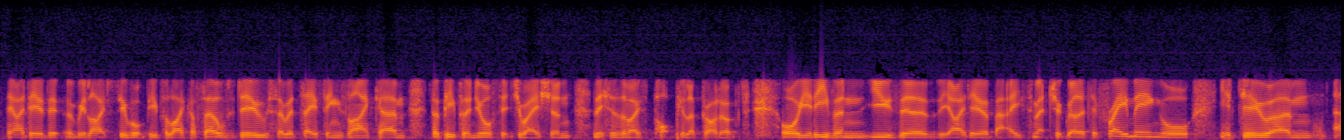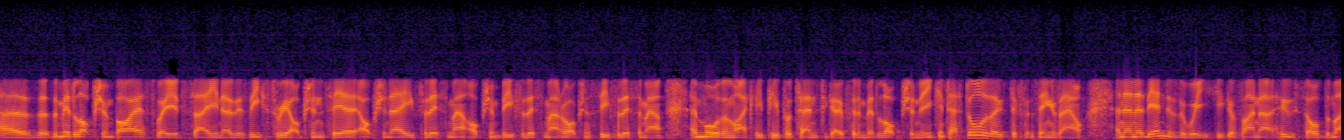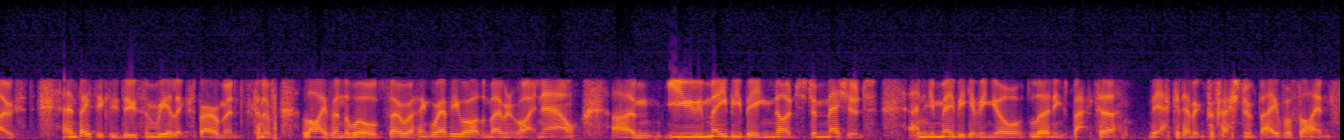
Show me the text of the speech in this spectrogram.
the idea that we like to do what people like ourselves do. So we'd say things like, um, for people in your situation, this is the most popular product. Or you'd even use the the idea about asymmetric relative framing, or you'd do um, uh, the, the middle option bias, where you'd say, you know, there's these three options here: option A for this amount, option B for this amount, or option C for this amount. And more than likely, people tend to go for the middle option. And you can test all of those different things out, and then at the end of the week, you can find out who sold the most, and basically do some real experiments, kind of live in the world. So I think wherever you are at the moment right now, um, you may be being nudged and measured, and you may be giving your learnings back to the academic profession of behavioral science.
